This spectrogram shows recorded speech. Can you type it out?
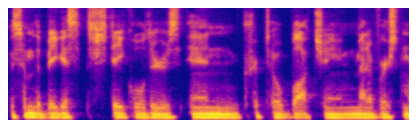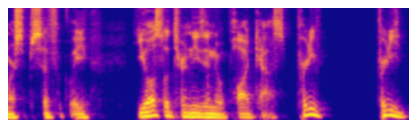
with some of the biggest stakeholders in crypto, blockchain, metaverse, more specifically. You also turn these into a podcast. Pretty, pretty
